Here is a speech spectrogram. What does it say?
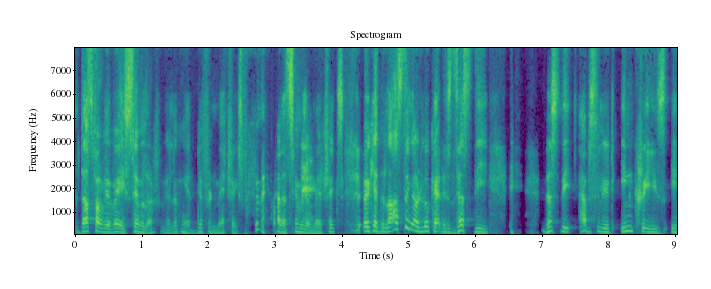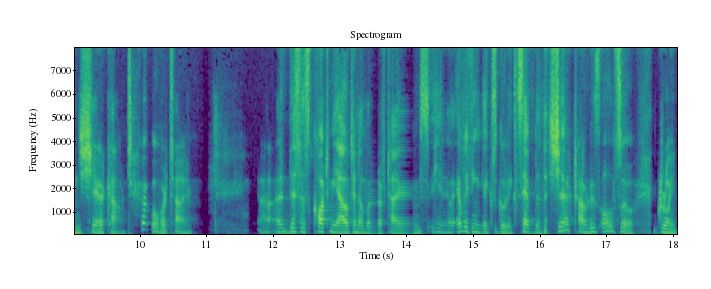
thus far we're very similar. We're looking at different metrics, kind of similar metrics. Okay. The last thing I would look at is just the, just the absolute increase in share count over time uh, this has caught me out a number of times. You know, everything looks good except that the share count is also growing.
